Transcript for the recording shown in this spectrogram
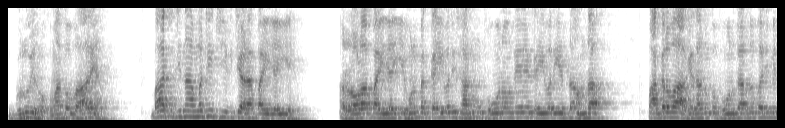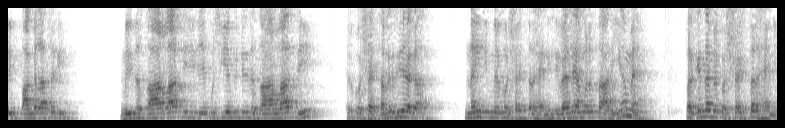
ਗੁਰੂ ਦੇ ਹੁਕਮਾਂ ਤੋਂ ਬਾਹਰ ਆ ਬਾਅਦ ਚ ਜਿੰਨਾ ਮਰਜ਼ੀ ਚੀਕ ਝਾੜਾ ਪਾਈ ਜਾਈਏ, ਰੌਲਾ ਪਾਈ ਜਾਈਏ। ਹੁਣ ਮੈਂ ਕਈ ਵਾਰੀ ਸਾਨੂੰ ਫੋਨ ਆਉਂਦੇ ਨੇ, ਕਈ ਵਾਰੀ ਇਦਾਂ ਹੁੰਦਾ ਪੱਗ ਲਵਾ ਕੇ ਸਾਨੂੰ ਕੋਈ ਫੋਨ ਕਰ ਦੂਗਾ ਜੀ, ਮੇਰੀ ਪੱਗ ਲੱਥ ਗਈ। ਮੇਰੀ ਦਸਤਾਰ ਲਾਤੀ ਜੀ, ਜੇ ਪੁੱਛੀਏ ਵੀ ਤੇਰੀ ਦਸਤਾਰ ਲਾਤੀ, ਤੇਰੇ ਕੋਲ ਸ਼ਸਤਰ ਨਹੀਂ ਸੀ ਹੈਗਾ। ਨਹੀਂ ਜੀ, ਮੇਰੇ ਕੋਲ ਸ਼ਸਤਰ ਹੈ ਨਹੀਂ ਸੀ। ਵੈਸੇ ਅੰਮ੍ਰਿਤਧਾਰੀ ਆ ਮੈਂ, ਪਰ ਕਹਿੰਦਾ ਮੇਰੇ ਕੋਲ ਸ਼ਸਤਰ ਹੈ ਨਹੀਂ।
